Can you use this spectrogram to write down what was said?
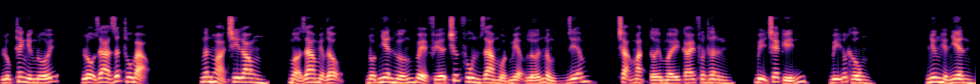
Lục Thanh những đối, lộ ra rất thô bạo. Ngân hỏa chi long, mở ra miệng rộng, đột nhiên hướng về phía trước phun ra một miệng lớn nồng diễm, chạm mặt tới mấy cái phân thân, bị che kín, bị đốt không. Nhưng hiển nhiên,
